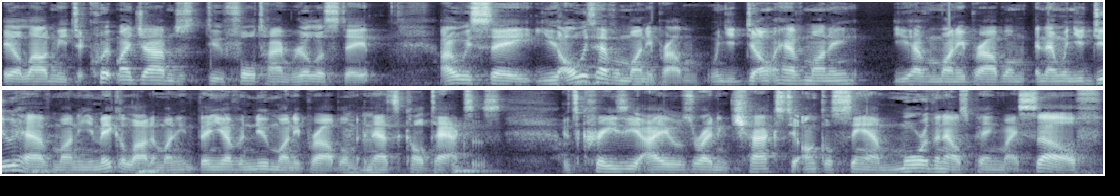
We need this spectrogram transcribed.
It allowed me to quit my job and just do full time real estate. I always say you always have a money problem. When you don't have money, you have a money problem. And then when you do have money, you make a lot of money, then you have a new money problem, and mm-hmm. that's called taxes. It's crazy. I was writing checks to Uncle Sam more than I was paying myself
